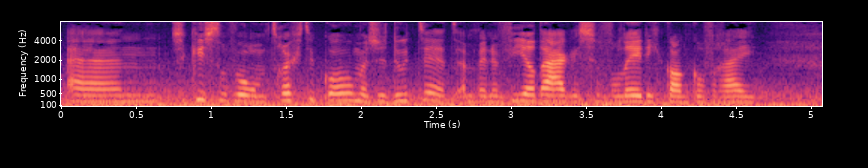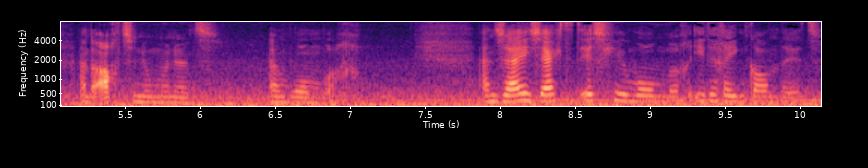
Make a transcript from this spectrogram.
En ze kiest ervoor om terug te komen. Ze doet dit. En binnen vier dagen is ze volledig kankervrij. En de artsen noemen het een wonder. En zij zegt: Het is geen wonder. Iedereen kan dit.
